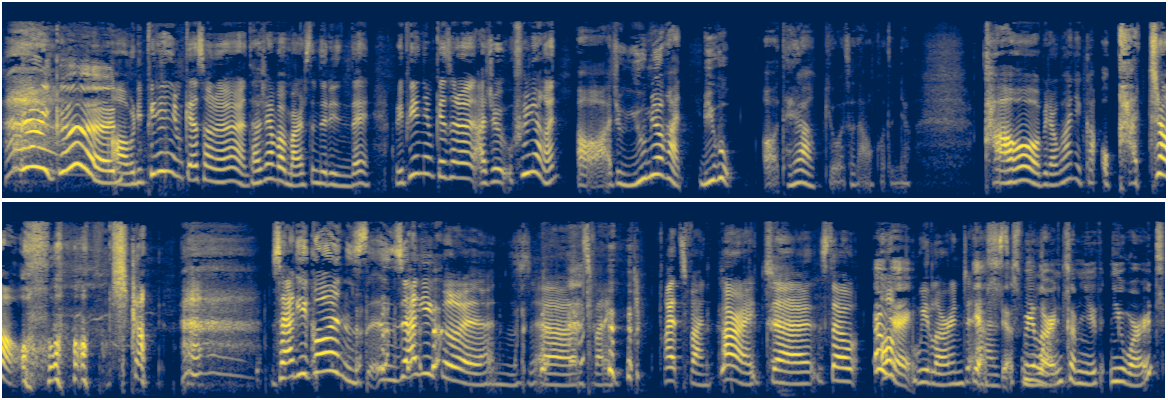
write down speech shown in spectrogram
Very good. 어, 우리 피디님께서는 다시 한번 말씀드리는데 우리 피디님께서는 아주 훌륭한 어, 아주 유명한 미국 어, 대학교에서 나왔거든요. 가업이라고 하니까 어 가짜 어, 참. 사기꾼 사기꾼 uh, it's funny that's fun all right uh, so Okay. oh, we learned Yes, as yes, we work. learned some new, new words.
